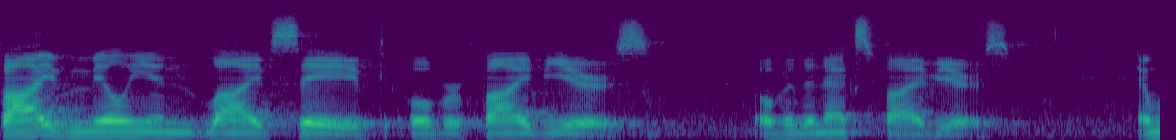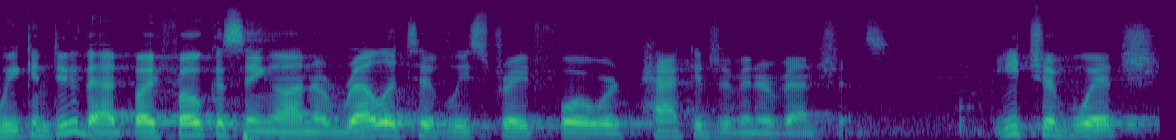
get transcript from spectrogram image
5 million lives saved over five years, over the next five years. And we can do that by focusing on a relatively straightforward package of interventions, each of which,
